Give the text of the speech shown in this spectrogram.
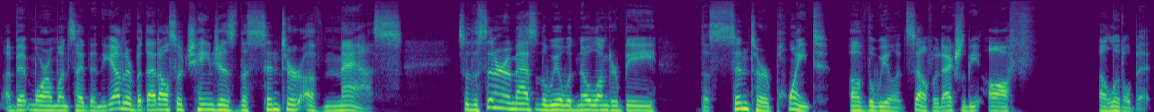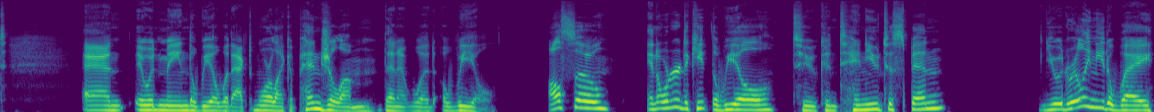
a bit more on one side than the other, but that also changes the center of mass. So the center of mass of the wheel would no longer be the center point of the wheel itself. It would actually be off a little bit. And it would mean the wheel would act more like a pendulum than it would a wheel. Also, in order to keep the wheel to continue to spin, you would really need a way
